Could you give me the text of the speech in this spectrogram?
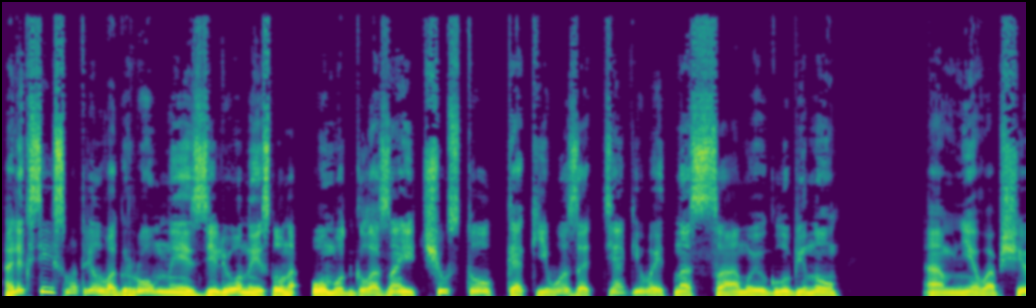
Алексей смотрел в огромные зеленые, словно омут глаза и чувствовал, как его затягивает на самую глубину. «А мне вообще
